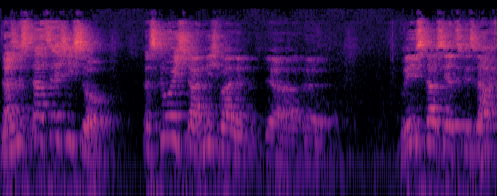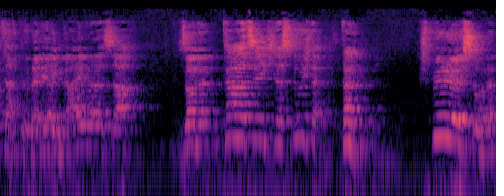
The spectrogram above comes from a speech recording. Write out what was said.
das ist tatsächlich so. Das tue ich dann nicht, weil der äh, Priester das jetzt gesagt hat oder irgendeiner das sagt, sondern tatsächlich, das tue ich dann. Dann spüre ich so, dann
